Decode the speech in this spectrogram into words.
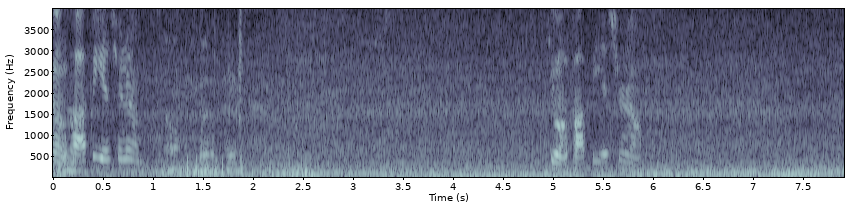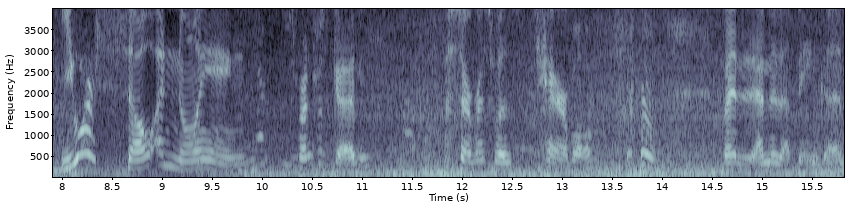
want works. coffee, yes or no? No, you gotta pick. Do you want coffee, yes or no? You are so annoying. This brunch was good. Service was terrible. but it ended up being good.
